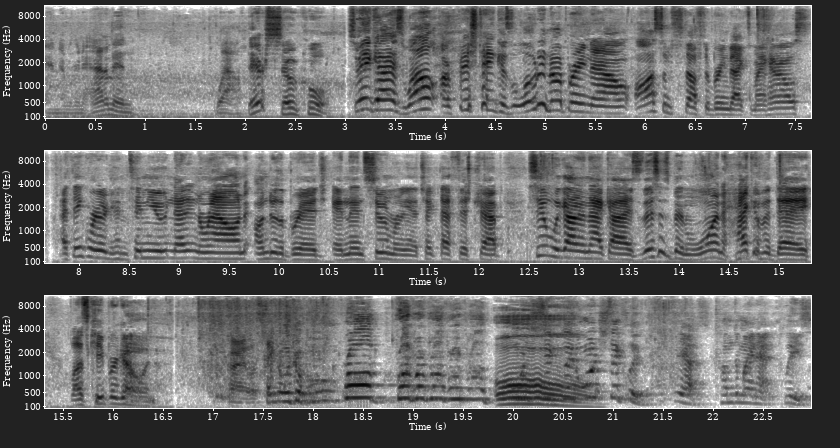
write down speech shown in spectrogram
and then we're gonna add him in. Wow, they're so cool. Sweet guys, well, our fish tank is loading up right now. Awesome stuff to bring back to my house. I think we're gonna continue netting around under the bridge and then soon we're gonna check that fish trap, see what we got in that guys. This has been one heck of a day. Let's keep her going. All right, let's take a look. Rob, Rob, Rob, Rob, Rob, Rob. Oh. Orange cichlid, orange cichlid. Yes, come to my net, please.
